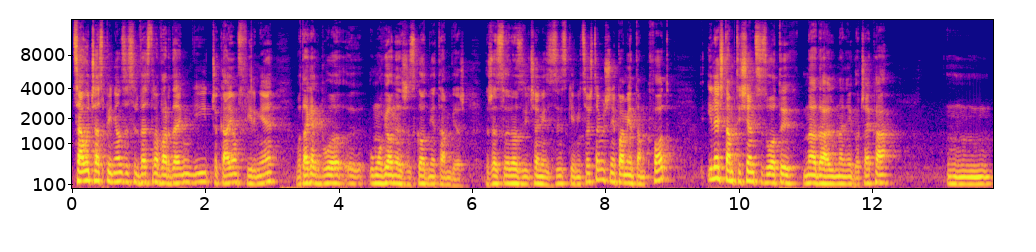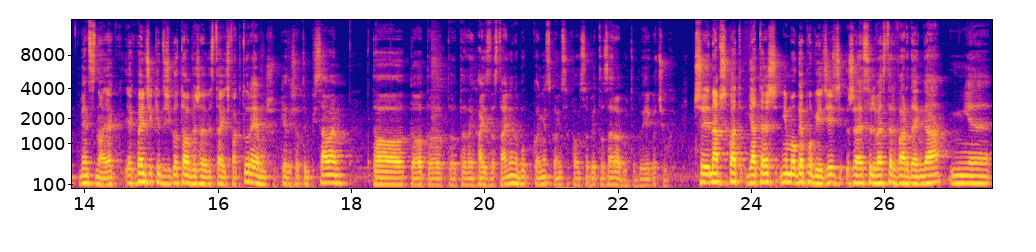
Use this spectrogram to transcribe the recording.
Cały czas pieniądze Sylwestra Wardęgi czekają w firmie, bo tak jak było y, umówione, że zgodnie tam, wiesz, że jest rozliczenie z zyskiem i coś tam, już nie pamiętam kwot, ileś tam tysięcy złotych nadal na niego czeka. Mm, więc no, jak, jak będzie kiedyś gotowy, żeby wystawić fakturę, ja już kiedyś o tym pisałem, to, to, to, to, to ten hajs dostanie, no bo koniec końców on sobie to zarobił, to były jego ciuchy. Czy na przykład ja też nie mogę powiedzieć, że Sylwester Wardęga nie,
